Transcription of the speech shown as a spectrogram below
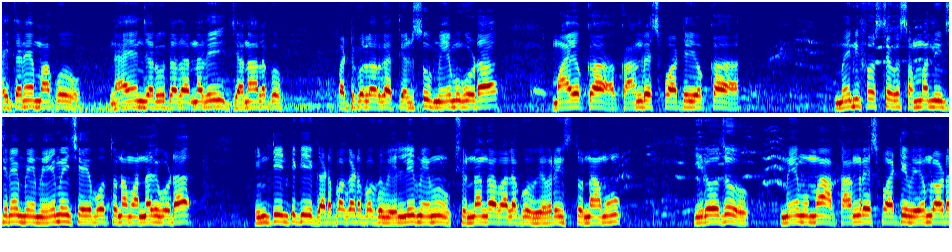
అయితేనే మాకు న్యాయం జరుగుతుంది అన్నది జనాలకు పర్టికులర్గా తెలుసు. మేము కూడా మా యొక్క కాంగ్రెస్ పార్టీ యొక్క మేనిఫెస్టోకు సంబంధించిన మేము ఏమేమి చేయబోతున్నాం అన్నది కూడా ఇంటింటికి గడప గడపకు వెళ్ళి మేము క్షుణ్ణంగా వాళ్ళకు వివరిస్తున్నాము. ఈరోజు మేము మా Congress party Vemulawada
